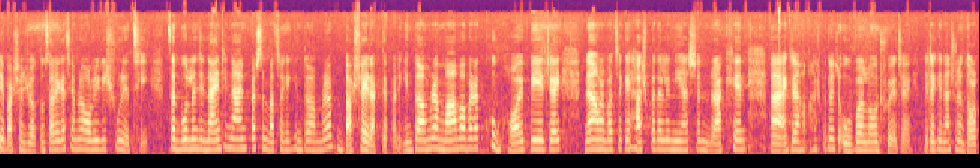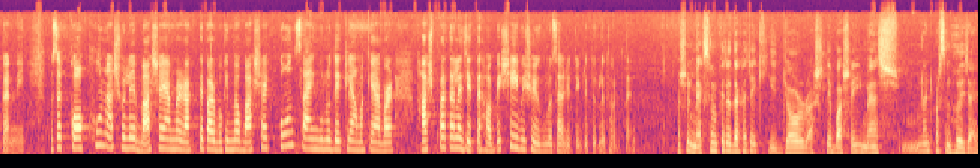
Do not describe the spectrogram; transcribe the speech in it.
যে বাসার যত্ন, স্যারের কাছে আমরা অলরেডি শুনেছি। স্যার বললেন যে নাইনটি নাইন পার্সেন্ট বাচ্চাকে কিন্তু আমরা বাসায় রাখতে পারি। কিন্তু আমরা মা বাবারা খুব ভয় পেয়ে যাই। না, আমার বাচ্চাকে হাসপাতালে নিয়ে আসেন, রাখেন একটা হাসপাতালে ওভারলোড হয়ে যায়, যেটা কিনা আসলে দরকার নেই। তো স্যার, কখন আসলে বাসায় আমরা রাখতে পারব কিংবা বাসায় কোন সাইনগুলো দেখলে আমাকে আবার হাসপাতালে যেতে হবে, সেই বিষয়গুলো স্যার যদি একটু তুলে ধরতেন। আসলে ম্যাক্সিমাম ক্ষেত্রে দেখা যায় কি, জ্বর আসলে বাসায় ম্যানেজ নাইনটি পার্সেন্ট হয়ে যায়।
